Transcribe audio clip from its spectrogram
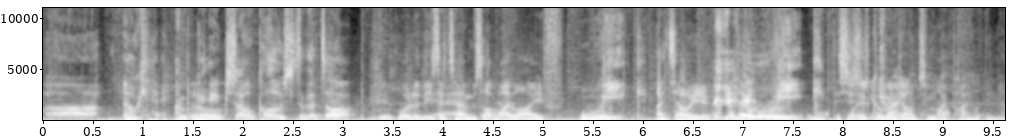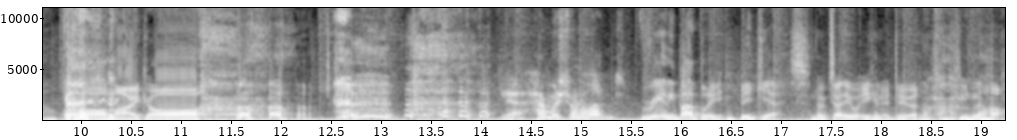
Uh, okay. I'm getting so close to the top. One of these attempts at my life. Weak, I tell you. They're weak. This is What just coming down to- to my piloting now. Oh my god. Yeah, how much do you want to land? really badly. Big yes. I know exactly what you're gonna do, and I'm, I'm not.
